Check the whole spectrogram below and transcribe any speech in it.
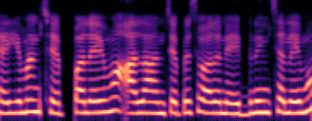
చెయ్యమని చెప్పలేము. అలా అని చెప్పేసి వాళ్ళని ఎదిరించలేము.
